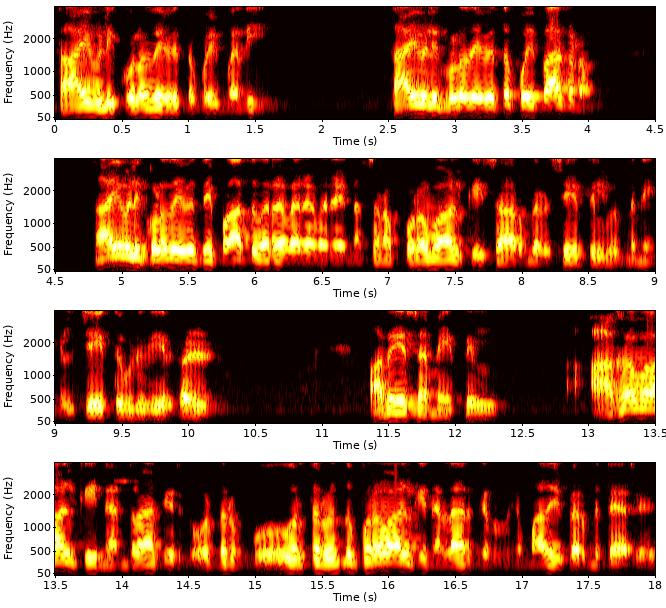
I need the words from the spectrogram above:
தாய் வழி குலதெய்வத்தை போய் மதி. தாய் வழி குலதெய்வத்தை போய் பார்க்கணும். தாய் வழி குலதெய்வத்தை பார்த்து வர வர வர என்ன சொன்ன புற வாழ்க்கை சார்ந்த விஷயத்தில் வந்து நீங்கள் ஜெயித்து விடுவீர்கள். அதே சமயத்தில் அக வாழ்க்கை நன்றாக இருக்கு ஒருத்தர் ஒருத்தர் வந்து புற வாழ்க்கை நல்லா இருக்கிறதுக்கு மாதிரி பிறந்துட்டாரு.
